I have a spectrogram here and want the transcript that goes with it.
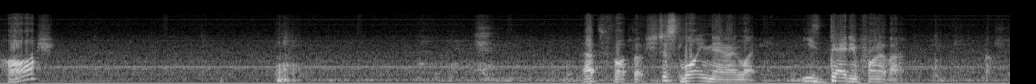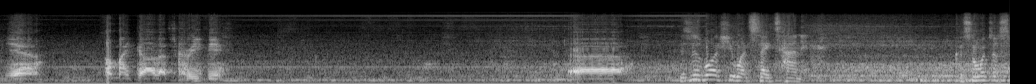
Harsh? That's fucked up. She's just lying there and like, he's dead in front of her. Yeah. Oh my god, that's creepy. Uh, This is why she went satanic. Because someone just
